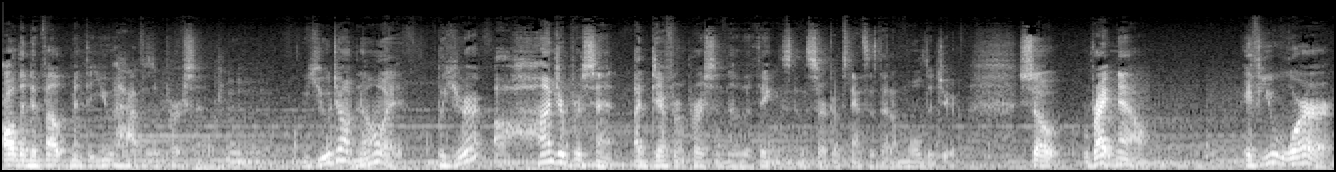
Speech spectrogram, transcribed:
all the development that you have as a person, Mhm. you don't know it, but you're a hundred percent a different person than the things and the circumstances that have molded you. So right now, if you were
